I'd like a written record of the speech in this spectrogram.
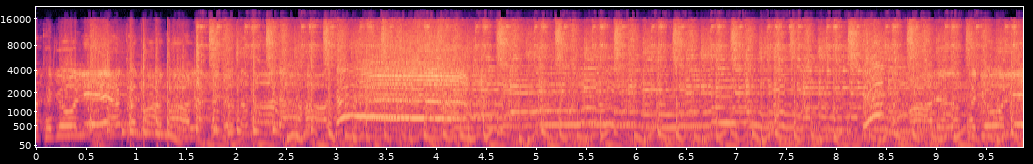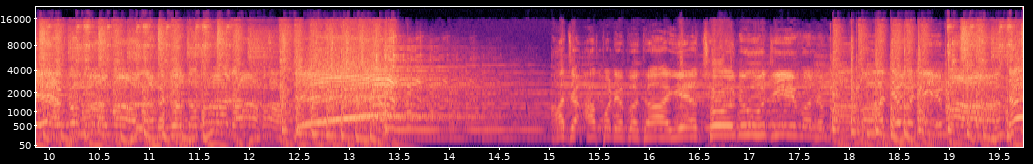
લખજો લેખ મામા લખજો તમારા હાથે. લખજો લેખ મામા લખજો તમારા હાથે. આજ આપણે બધા એ છોડ્યું જીવન મામા દેવની માથે.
